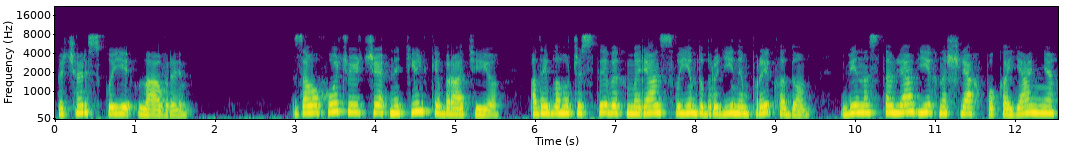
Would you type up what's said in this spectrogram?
Печерської лаври. Заохочуючи не тільки братію, але й благочестивих мирян своїм добродійним прикладом, він наставляв їх на шлях покаяння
